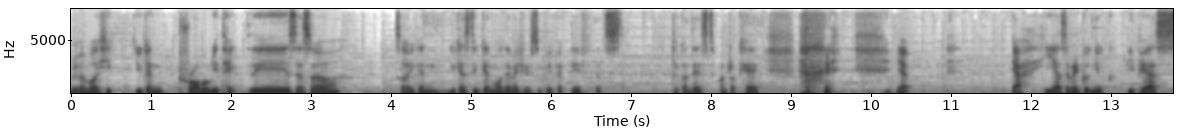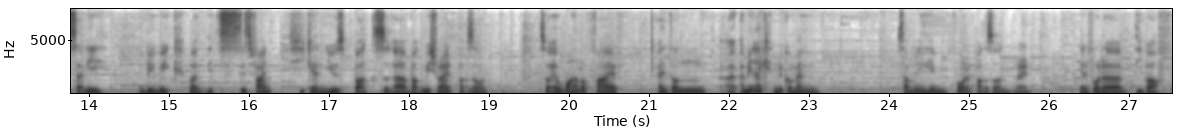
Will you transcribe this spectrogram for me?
Remember, he you can probably take this as well. So you can you can still get more damage with super effective. Let's click on this 100k yep. Yeah he has a very good nuke. DPS sadly a bit weak but it's it's fine. He can use bugs uh, bug wish right? Bug zone. So at 1 out of 5 I don't I, I mean I can recommend summoning him for the bug zone right? And for the debuff.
